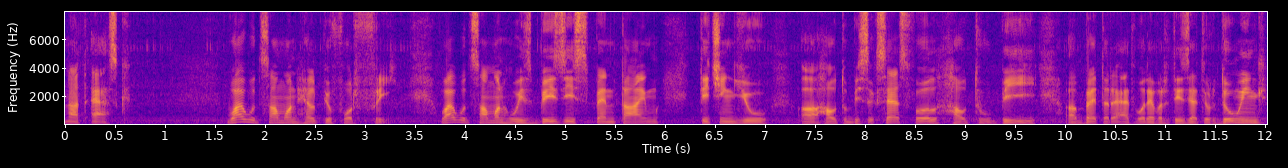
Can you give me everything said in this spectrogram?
not ask. Why would someone help you for free? Why would someone who is busy spend time teaching you uh, how to be successful, how to be uh, better at whatever it is that you're doing?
